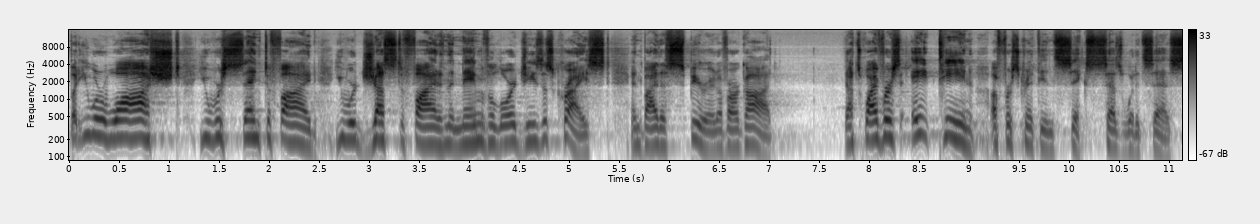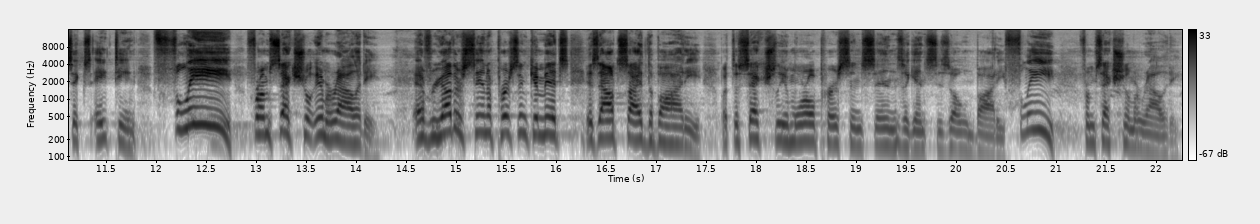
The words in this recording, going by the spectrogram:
but you were washed, you were sanctified, you were justified in the name of the Lord Jesus Christ and by the Spirit of our God. That's why verse 18 of 1 Corinthians 6 says what it says. 6:18. Flee from sexual immorality. Every other sin a person commits is outside the body, but the sexually immoral person sins against his own body. Flee from sexual immorality.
